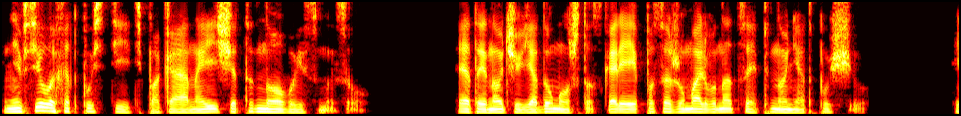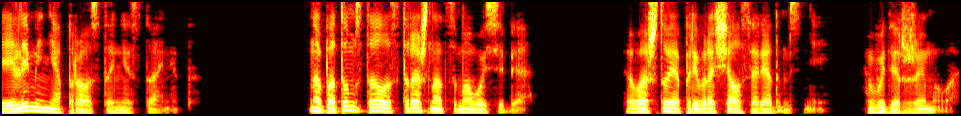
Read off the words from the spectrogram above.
Не в силах отпустить, пока она ищет новый смысл. Этой ночью я думал, что скорее посажу Мальву на цепь, но не отпущу. Или меня просто не станет. Но потом стало страшно от самого себя. Во что я превращался рядом с ней? Выдержимого.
